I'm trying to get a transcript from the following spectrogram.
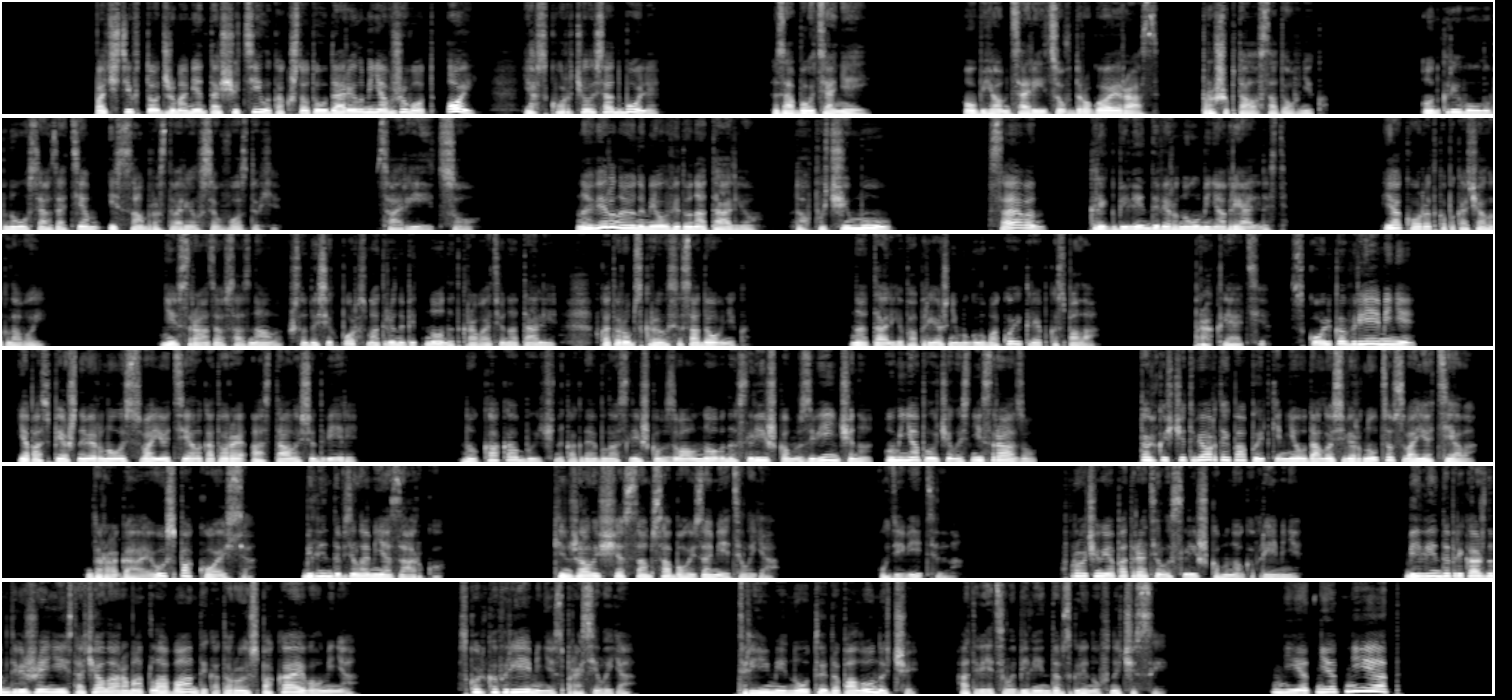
Почти в тот же момент ощутила, как что-то ударило меня в живот. «Ой!» Я скорчилась от боли. «Забудь о ней!» «Убьем царицу в другой раз», — прошептал садовник. Он криво улыбнулся, а затем и сам растворился в воздухе. «Царицу!» Наверное, он имел в виду Наталью. Но почему? «Севен!» — крик Белинды вернул меня в реальность. Я коротко покачала головой. Не сразу осознала, что до сих пор смотрю на пятно над кроватью Натальи, в котором скрылся садовник. Наталья по-прежнему глубоко и крепко спала. Проклятие! Сколько времени! Я поспешно вернулась в свое тело, которое осталось у двери. Но, как обычно, когда я была слишком взволнована, слишком взвинчена, у меня получилось не сразу. Только с четвертой попытки мне удалось вернуться в свое тело. «Дорогая, успокойся!» Белинда взяла меня за руку. Кинжал исчез сам собой, заметила я. Удивительно. Впрочем, я потратила слишком много времени. Белинда при каждом движении источала аромат лаванды, который успокаивал меня. «Сколько времени?» — спросила я. «Три минуты до полуночи», — ответила Белинда, взглянув на часы. «Нет, нет, нет!»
